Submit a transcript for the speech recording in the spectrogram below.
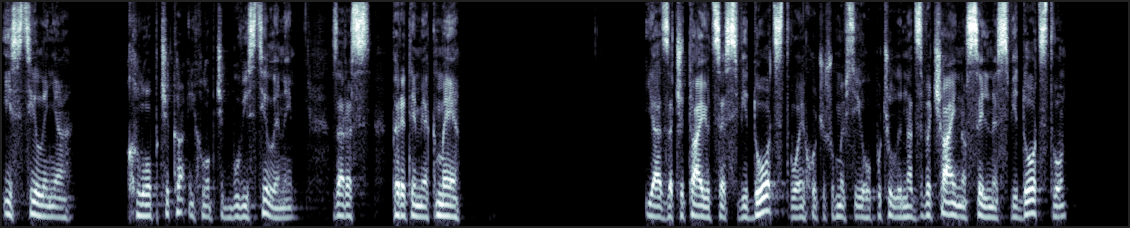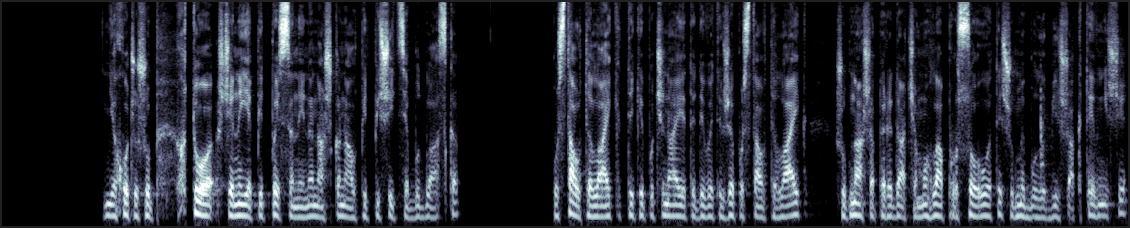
ісцілення хлопчика, і хлопчик був ісцілений. Зараз, перед тим як ми я зачитаю це свідоцтво, я хочу, щоб ми всі його почули. Надзвичайно сильне свідоцтво. Я хочу, щоб хто ще не є підписаний на наш канал, підпишіться, будь ласка. Поставте лайк, як тільки починаєте дивити, вже поставте лайк, щоб наша передача могла просовувати, щоб ми були більш активніші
